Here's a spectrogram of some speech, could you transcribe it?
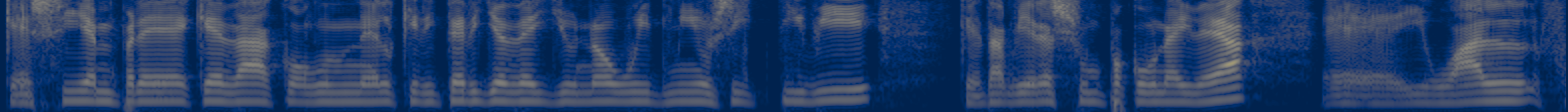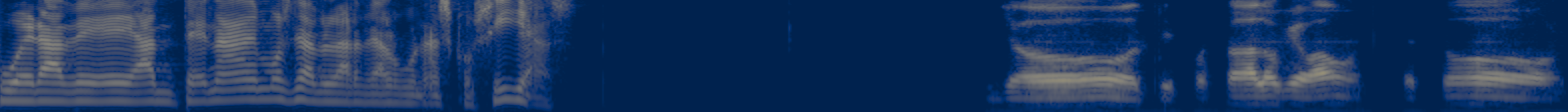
que siempre queda con el criterio de You Know It Music TV, que también es un poco una idea. Eh, igual fuera de antena hemos de hablar de algunas cosillas. Yo dispuesto a lo que vamos. Esto,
